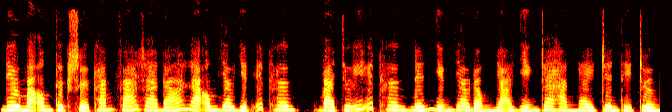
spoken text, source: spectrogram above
Điều mà ông thực sự khám phá ra đó là ông giao dịch ít hơn và chú ý ít hơn đến những dao động nhỏ diễn ra hàng ngày trên thị trường.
